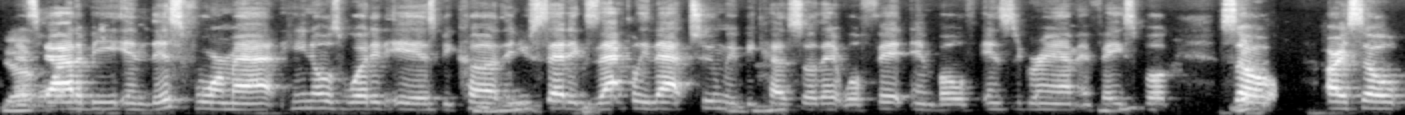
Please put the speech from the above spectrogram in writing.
yeah It's got to be in this format. He knows what it is because, and you said exactly that to me Mhm. because so that it will fit in both Instagram and Mhm. Facebook. So, all right. So,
